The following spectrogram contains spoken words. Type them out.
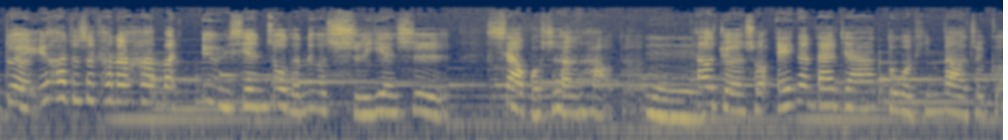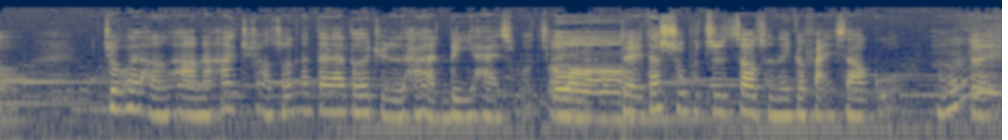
对，因为他就是看到他们预先做的那个实验是效果是很好的，嗯，他就觉得说，哎，那大家如果听到这个就会很好，那他就想说，那大家都会觉得他很厉害什么之类的，哦、对，但殊不知造成了一个反效果，嗯、对，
